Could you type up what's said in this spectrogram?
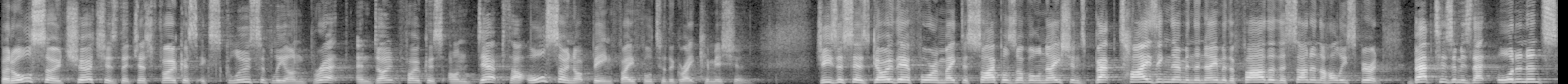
But also, churches that just focus exclusively on breadth and don't focus on depth are also not being faithful to the Great Commission. Jesus says, Go therefore and make disciples of all nations, baptizing them in the name of the Father, the Son, and the Holy Spirit. Baptism is that ordinance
